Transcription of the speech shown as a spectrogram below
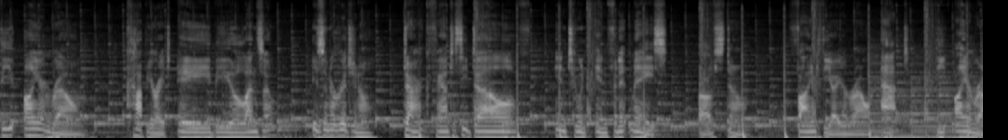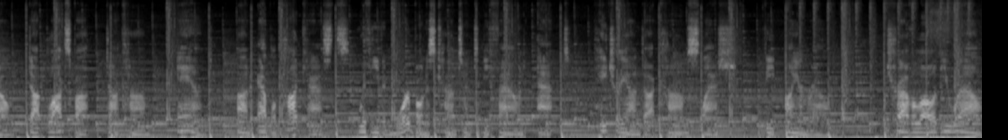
The Iron Realm, copyright A.B. Lenzo, is an original dark fantasy delve into an infinite maze of stone. Find the Iron Realm at theironrealm.blogspot.com and on Apple Podcasts with even more bonus content to be found at patreon.com slash the Iron Realm. Travel all of you well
